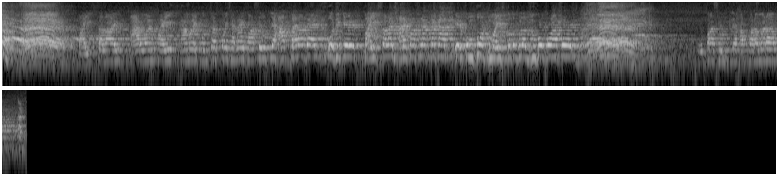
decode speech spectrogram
বাইক চালায় আর ওয়ান ফাইভ কামাই পঞ্চাশ পয়সা নাই বাসে উঠলে হাত ভাড়া দেয়। ওদিকে বাইক চালায় সাড়ে পাঁচ লাখ টাকার এরকম বদমাইশ কতগুলো যুবকও আছে? বাসে উঠলে হাত ভাড়া মারাও আর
